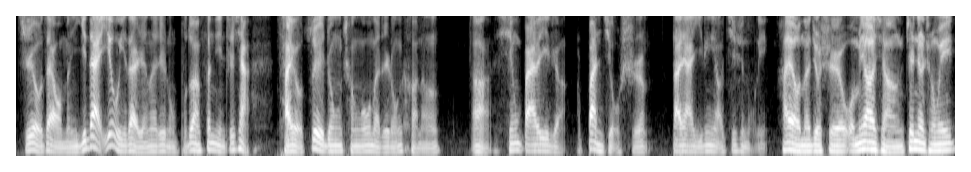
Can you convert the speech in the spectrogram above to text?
只有在我们一代又一代人的这种不断奋进之下，才有最终成功的这种可能啊！行百里者半九十。大家一定要继续努力。还有呢，就是我们要想真正成为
